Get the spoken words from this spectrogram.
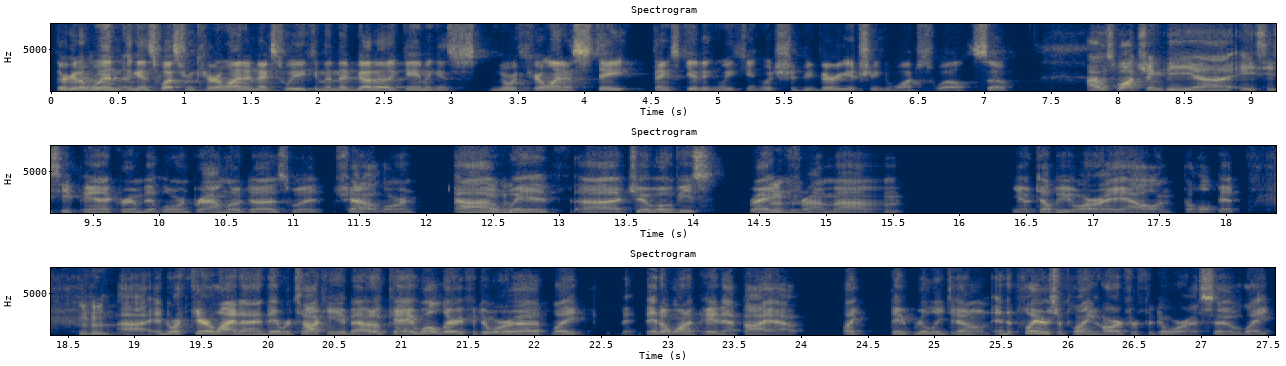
they're going to win against Western Carolina next week, and then they've got a game against North Carolina State Thanksgiving weekend, which should be very interesting to watch as well. So, I was watching the uh, ACC Panic Room that Lauren Brownlow does with shout out Lauren uh, mm-hmm. with uh, Joe Ovies, right mm-hmm. from um, you know WRAL and the whole bit mm-hmm. uh, in North Carolina, and they were talking about okay, well Larry Fedora like they don't want to pay that buyout, like they really don't, and the players are playing hard for Fedora, so like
